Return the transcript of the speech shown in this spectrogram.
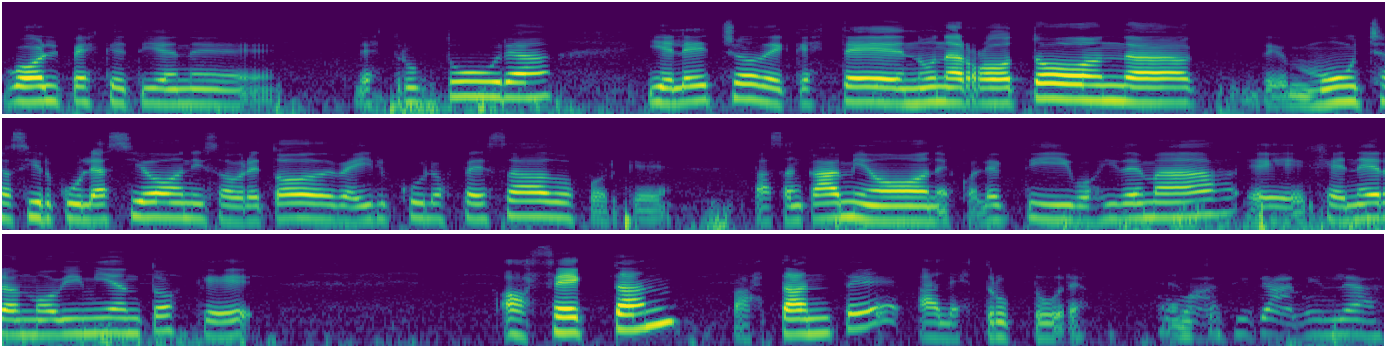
golpes que tiene la estructura y el hecho de que esté en una rotonda de mucha circulación y sobre todo de vehículos pesados, porque pasan camiones, colectivos y demás, eh, generan movimientos que afectan bastante a la estructura. Como así también las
